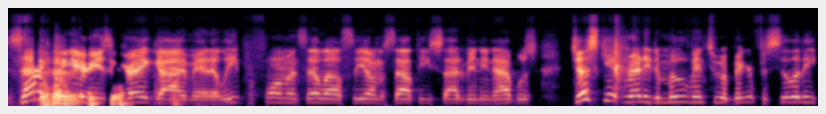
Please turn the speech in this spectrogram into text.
Zach Beer, he's a great guy, man. Elite Performance LLC on the southeast side of Indianapolis, just getting ready to move into a bigger facility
